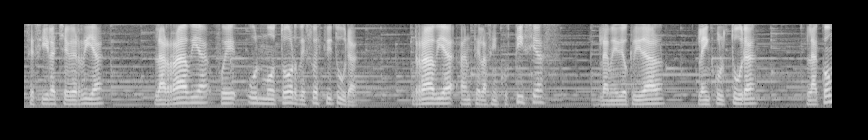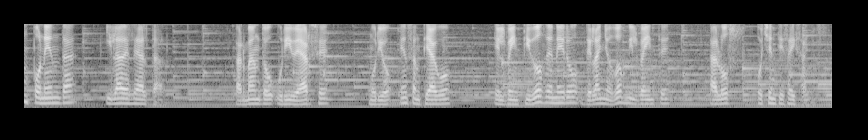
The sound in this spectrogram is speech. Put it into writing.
Cecilia Echeverría, la rabia fue un motor de su escritura. Rabia ante las injusticias, la mediocridad, la incultura, la componenda y la deslealtad. Armando Uribe Arce murió en Santiago el 22 de enero del año 2020 a los 86 años.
